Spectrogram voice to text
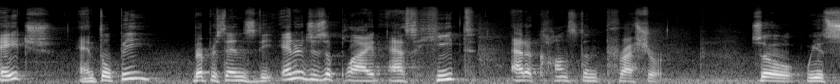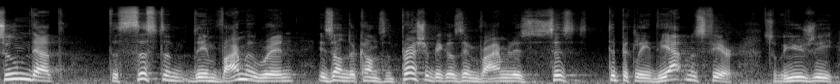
H, enthalpy, represents the energy supplied as heat at a constant pressure. So we assume that the system, the environment we're in, is under constant pressure because the environment is typically the atmosphere. So we usually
